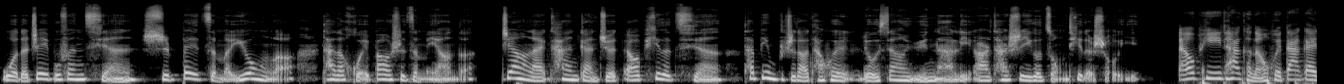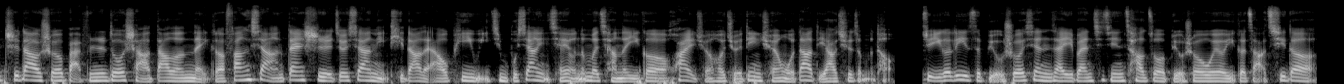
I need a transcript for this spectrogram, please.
我的这一部分钱是被怎么用了，它的回报是怎么样的。这样来看，感觉 LP 的钱他并不知道它会流向于哪里，而它是一个总体的收益。LP 他可能会大概知道说有百分之多少到了哪个方向，但是就像你提到的，LP 已经不像以前有那么强的一个话语权和决定权。我到底要去怎么投？举一个例子，比如说现在一般基金操作，比如说我有一个早期的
